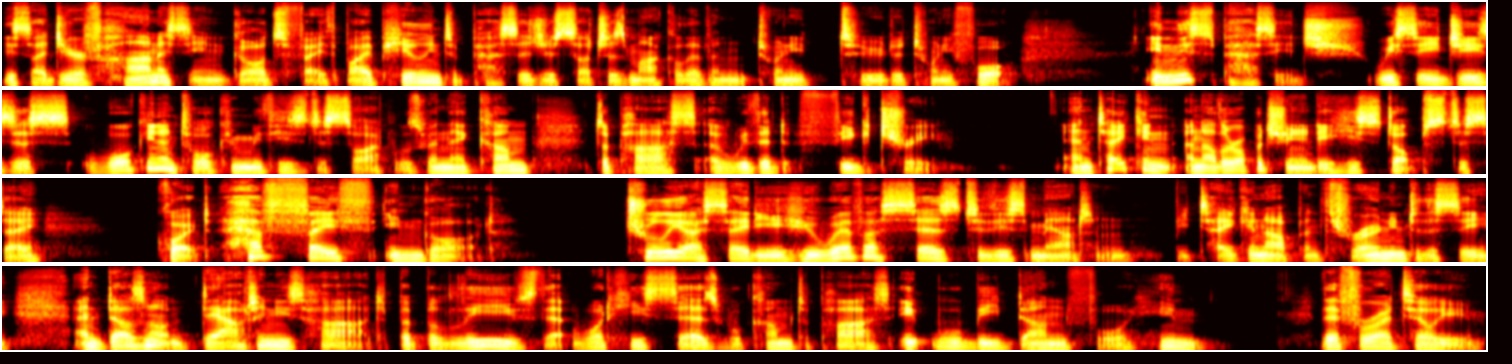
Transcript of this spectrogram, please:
this idea of harnessing God's faith by appealing to passages such as Mark 11, 22 to 24. In this passage, we see Jesus walking and talking with his disciples when they come to pass a withered fig tree. And taking another opportunity, he stops to say, quote, Have faith in God. Truly I say to you, whoever says to this mountain, Be taken up and thrown into the sea, and does not doubt in his heart, but believes that what he says will come to pass, it will be done for him. Therefore I tell you,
